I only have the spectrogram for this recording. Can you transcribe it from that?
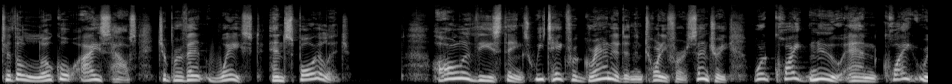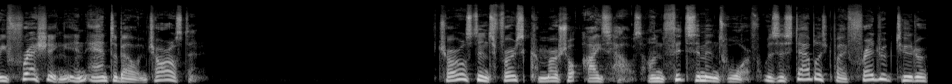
to the local ice house to prevent waste and spoilage. All of these things we take for granted in the 21st century were quite new and quite refreshing in antebellum Charleston. Charleston's first commercial ice house on Fitzsimons Wharf was established by Frederick Tudor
